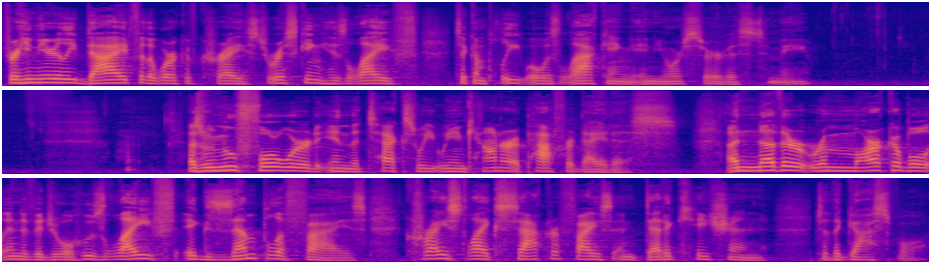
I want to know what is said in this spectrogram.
For he nearly died for the work of Christ, risking his life to complete what was lacking in your service to me. As we move forward in the text, we, we encounter Epaphroditus another remarkable individual whose life exemplifies Christ like sacrifice and dedication to the gospel.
